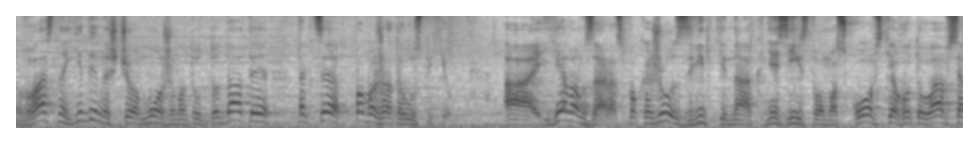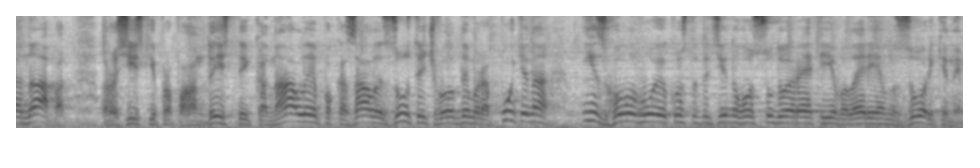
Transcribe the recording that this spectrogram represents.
Власне, єдине, що можемо тут додати, так це побажати успіхів. А я вам зараз покажу, звідки на князівство Московське готувався напад. Російські пропагандисти канали показали зустріч Володимира Путіна із головою Конституційного суду РФ Валерієм Зоркіним,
